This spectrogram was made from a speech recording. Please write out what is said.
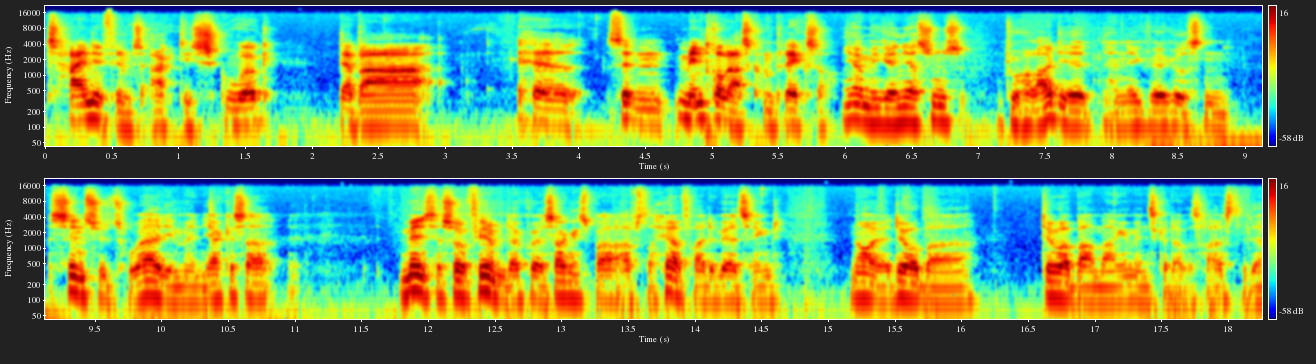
tegnefilmsagtig skurk, der bare havde sådan mindre værtskomplekser. Jamen igen, jeg synes, du har ret i, at han ikke virkede sådan sindssygt troværdig, men jeg kan så... Mens jeg så filmen, der kunne jeg sagtens bare abstrahere fra det ved at tænke, Nå ja, det var bare, det var bare mange mennesker, der var træls det der.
